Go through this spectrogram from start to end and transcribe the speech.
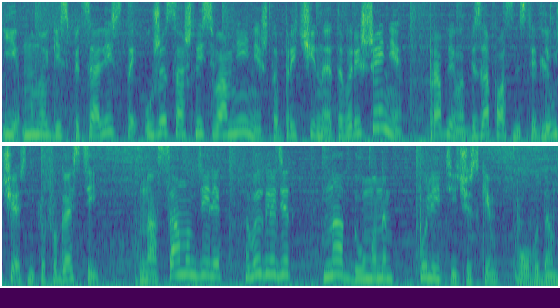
И многие специалисты уже сошлись во мнении, что причина этого решения – проблема безопасности для участников и гостей – на самом деле выглядит надуманным политическим поводом.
